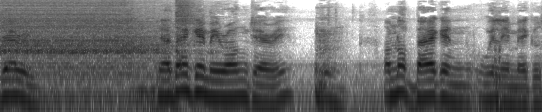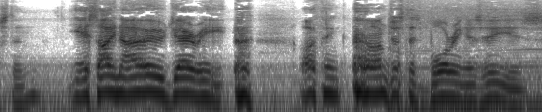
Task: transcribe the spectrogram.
Jerry. Now, don't get me wrong, Jerry. I'm not bagging William Eggleston. Yes, I know, Jerry. I think I'm just as boring as he is.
